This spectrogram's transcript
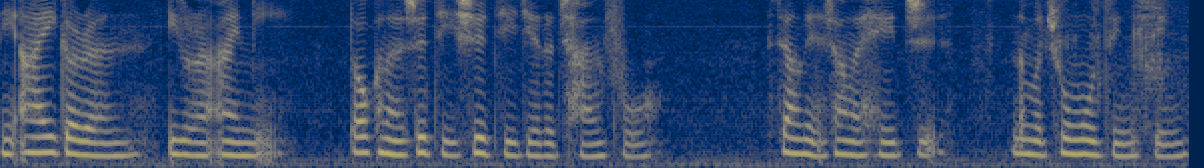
你爱一个人，一个人爱你，都可能是几世几劫的缠缚，像脸上的黑痣，那么触目惊心。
